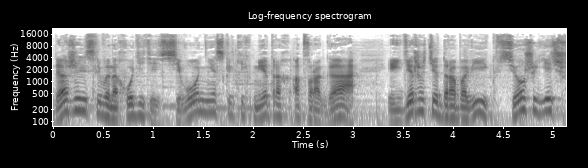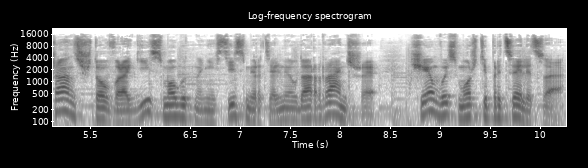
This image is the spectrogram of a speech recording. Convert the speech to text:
Даже если вы находитесь всего в нескольких метрах от врага и держите дробовик, все же есть шанс, что враги смогут нанести смертельный удар раньше, чем вы сможете прицелиться.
